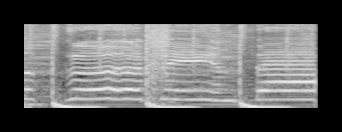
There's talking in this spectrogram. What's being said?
so good being bad.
